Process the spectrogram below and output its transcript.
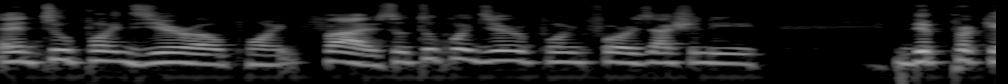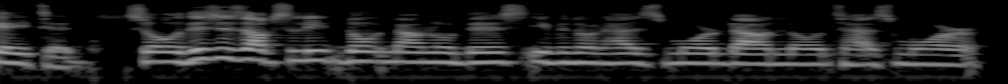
and 2.0.5 so 2.0.4 is actually deprecated. So this is obsolete. Don't download this, even though it has more downloads, has more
